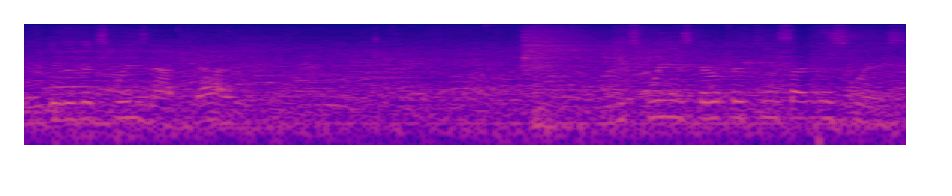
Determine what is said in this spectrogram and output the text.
You're good a good squeeze now. You got it. Good squeeze. Give it 15 seconds. Squeeze.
